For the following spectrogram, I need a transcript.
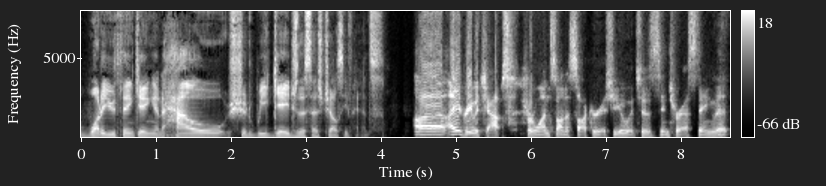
What are you thinking, and how should we gauge this as Chelsea fans? Uh, I agree with Chaps for once on a soccer issue, which is interesting. That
